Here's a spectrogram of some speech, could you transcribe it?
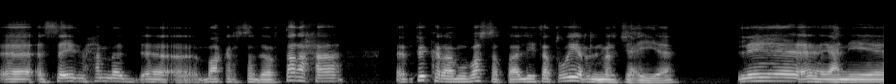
السيد محمد آه، آه، باقر الصدر طرح فكرة مبسطة لتطوير المرجعية يعني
